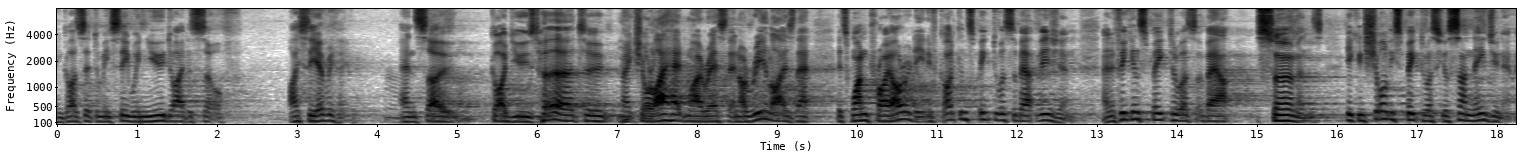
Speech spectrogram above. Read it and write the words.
And God said to me, See, when you die to self, I see everything. And so God used her to make sure I had my rest. And I realized that it's one priority. And if God can speak to us about vision, and if He can speak to us about sermons, He can surely speak to us, Your son needs you now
